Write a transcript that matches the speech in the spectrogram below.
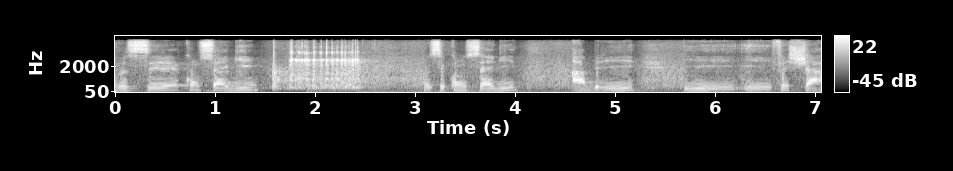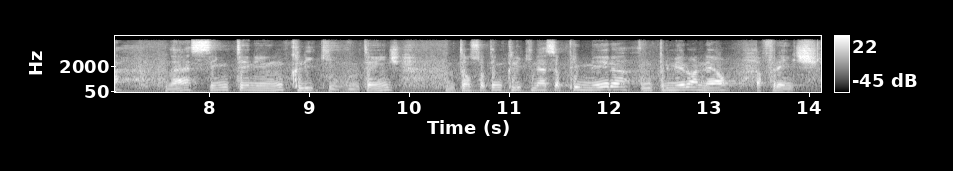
você consegue você consegue abrir e, e fechar né, sem ter nenhum clique, entende? Então só tem clique nessa primeira, no primeiro anel da frente.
